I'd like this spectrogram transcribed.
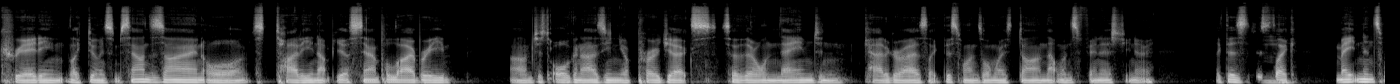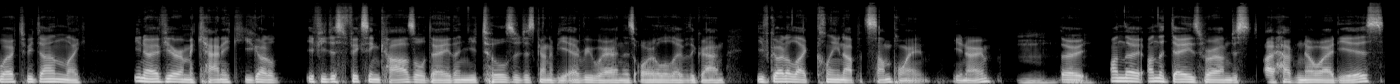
creating like doing some sound design or tidying up your sample library, um, just organizing your projects so they're all named and categorized. Like this one's almost done, that one's finished. You know, like there's just mm. like maintenance work to be done. Like, you know, if you're a mechanic, you got to, if you're just fixing cars all day, then your tools are just going to be everywhere and there's oil all over the ground. You've got to like clean up at some point, you know? Mm. So on the, on the days where I'm just, I have no ideas,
